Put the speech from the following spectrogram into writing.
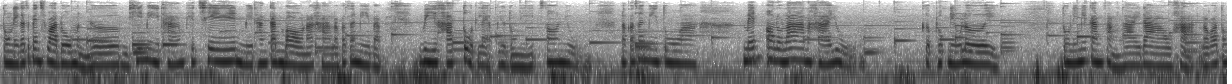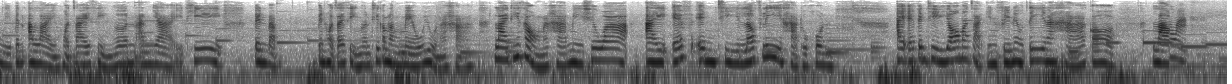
ตรงนี้ก็จะเป็นชวาโดเหมือนเดิม ที่มีทั้งเพชรเชน มีทั้งกันบอลนะคะ แล้วก็จะมีแบบ V คัตตูดแลบอยู่ตรงนี้ซ่อนอยู่ แล้วก็จะมีตัวเม็ดออโรรานะคะอยู่เกือบทุกนิ้วเลย ตรงนี้มีการฝังลายดาวค่ะ แล้วก็ตรงนี้เป็นอะไหล่หัวใจสีเงินอันใหญ่ที่เป็นแบบเป็นหัวใจสีเงินที่กำลังเมลอยู่นะคะ ลายที่สองนะคะ มีชื่อว่า IFNT Lovely ค่ะทุกคน IFNT ย่อมาจาก Infinity นะคะ ก็เราเราอะ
